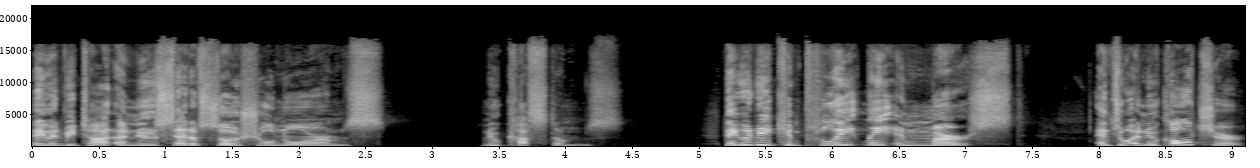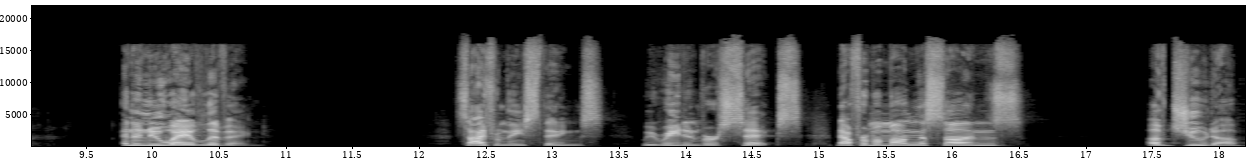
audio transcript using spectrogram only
they would be taught a new set of social norms, new customs. They would be completely immersed into a new culture and a new way of living. Aside from these things, we read in verse 6 Now, from among the sons of Judah,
